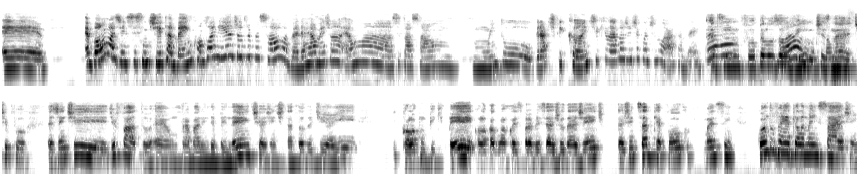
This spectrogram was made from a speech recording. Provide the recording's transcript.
É, é bom a gente se sentir também em companhia de outra pessoa, velho. É realmente é uma situação muito gratificante que leva a gente a continuar também. É, se não for pelos ouvintes, né? Tipo, a gente, de fato, é um trabalho independente, a gente tá todo dia aí, coloca um PicPay, coloca alguma coisa para ver se ajuda a gente. A gente sabe que é pouco, mas assim, quando vem aquela mensagem,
